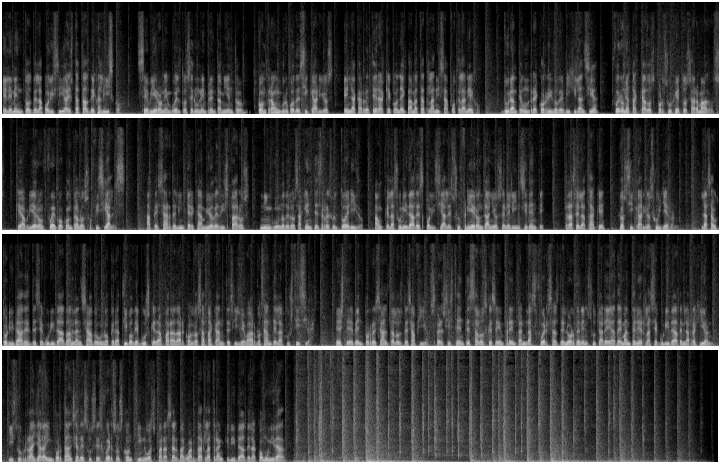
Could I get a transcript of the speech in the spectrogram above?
elementos de la Policía Estatal de Jalisco se vieron envueltos en un enfrentamiento contra un grupo de sicarios en la carretera que conecta Matatlán y Zapotlanejo. Durante un recorrido de vigilancia, fueron atacados por sujetos armados, que abrieron fuego contra los oficiales. A pesar del intercambio de disparos, ninguno de los agentes resultó herido, aunque las unidades policiales sufrieron daños en el incidente. Tras el ataque, los sicarios huyeron. Las autoridades de seguridad han lanzado un operativo de búsqueda para dar con los atacantes y llevarlos ante la justicia. Este evento resalta los desafíos persistentes a los que se enfrentan las fuerzas del orden en su tarea de mantener la seguridad en la región, y subraya la importancia de sus esfuerzos continuos para salvaguardar la tranquilidad de la comunidad.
